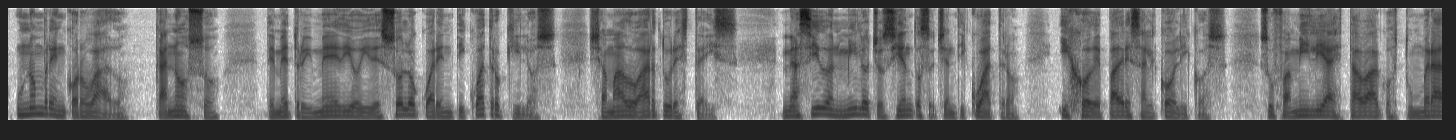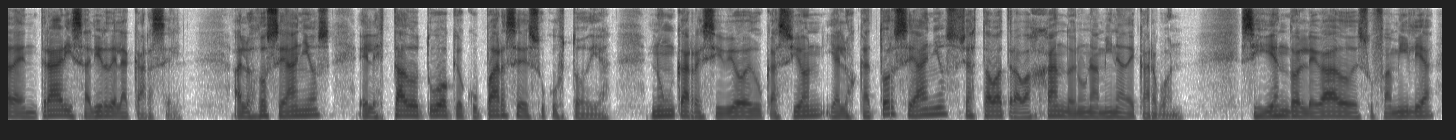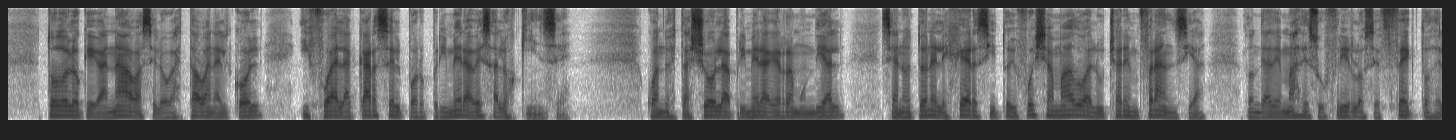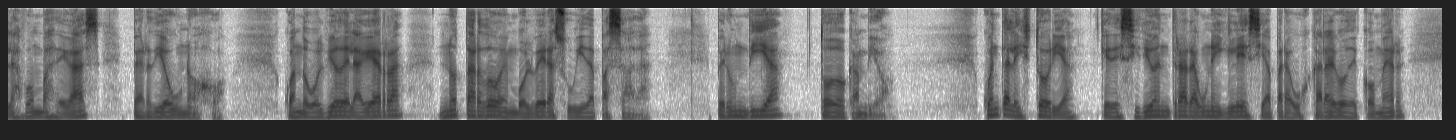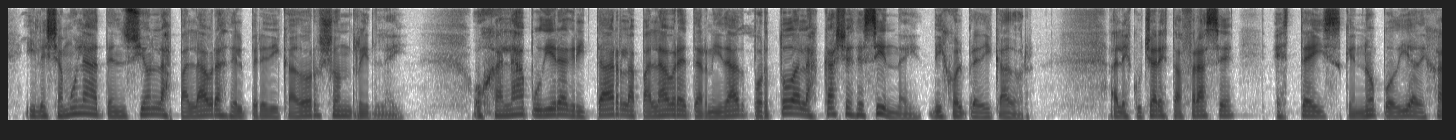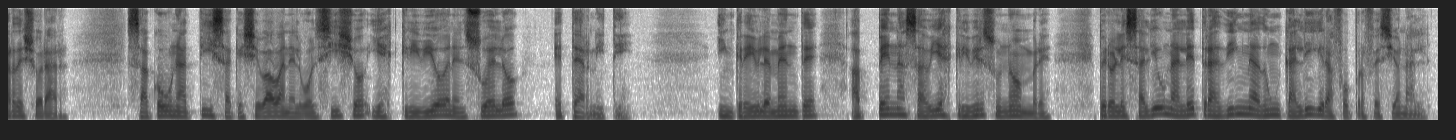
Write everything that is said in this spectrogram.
Un hombre encorvado, canoso, de metro y medio y de solo 44 kilos, llamado Arthur Stace. Nacido en 1884, hijo de padres alcohólicos, su familia estaba acostumbrada a entrar y salir de la cárcel. A los 12 años, el Estado tuvo que ocuparse de su custodia. Nunca recibió educación y a los 14 años ya estaba trabajando en una mina de carbón. Siguiendo el legado de su familia, todo lo que ganaba se lo gastaba en alcohol y fue a la cárcel por primera vez a los 15. Cuando estalló la Primera Guerra Mundial, se anotó en el ejército y fue llamado a luchar en Francia, donde además de sufrir los efectos de las bombas de gas, perdió un ojo. Cuando volvió de la guerra, no tardó en volver a su vida pasada. Pero un día todo cambió. Cuenta la historia que decidió entrar a una iglesia para buscar algo de comer y le llamó la atención las palabras del predicador John Ridley. Ojalá pudiera gritar la palabra eternidad por todas las calles de Sydney, dijo el predicador. Al escuchar esta frase, Stace, que no podía dejar de llorar, sacó una tiza que llevaba en el bolsillo y escribió en el suelo Eternity. Increíblemente, apenas sabía escribir su nombre, pero le salió una letra digna de un calígrafo profesional.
